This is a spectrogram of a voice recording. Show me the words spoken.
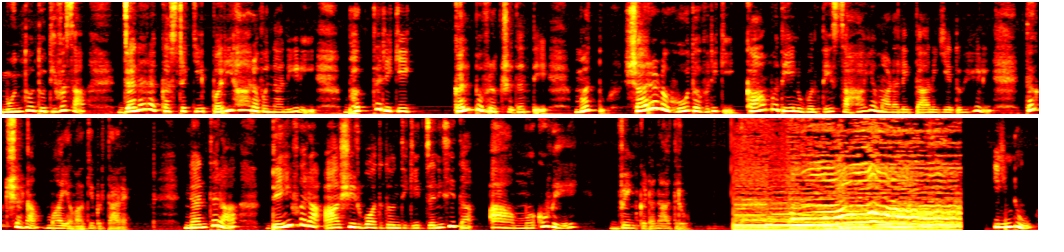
ಮುಂದೊಂದು ದಿವಸ ಜನರ ಕಷ್ಟಕ್ಕೆ ಪರಿಹಾರವನ್ನ ನೀಡಿ ಭಕ್ತರಿಗೆ ಕಲ್ಪವೃಕ್ಷದಂತೆ ಮತ್ತು ಶರಣು ಹೋದವರಿಗೆ ಕಾಮಧೇನುವಂತೆ ಸಹಾಯ ಮಾಡಲಿದ್ದಾನೆ ಎಂದು ಹೇಳಿ ತಕ್ಷಣ ಮಾಯವಾಗಿ ಬಿಡ್ತಾರೆ. ನಂತರ ದೇವರ ಆಶೀರ್ವಾದದೊಂದಿಗೆ ಜನಿಸಿದ ಆ ಮಗುವೇ ವೆಂಕಟನಾಥರು ಇನ್ನು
